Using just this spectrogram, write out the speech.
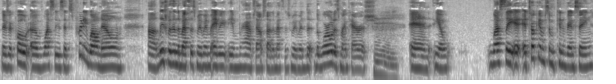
there's a quote of wesley's that's pretty well known uh, at least within the methodist movement maybe even perhaps outside the methodist movement the, the world is my parish. And you know Wesley, it, it took him some convincing.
